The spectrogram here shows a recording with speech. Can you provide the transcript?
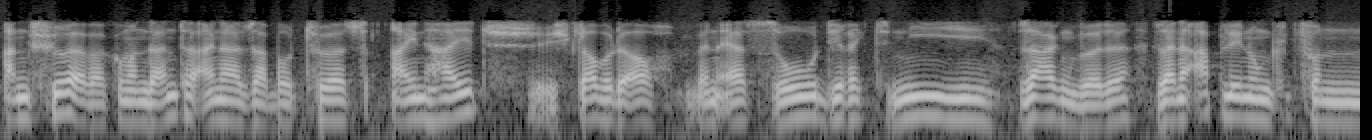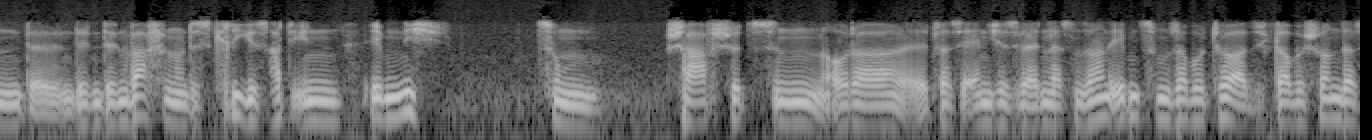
Anführer, er war Kommandante einer Saboteurseinheit. Ich glaube auch, wenn er es so direkt nie sagen würde, seine Ablehnung von den, den Waffen und des Krieges hat ihn eben nicht zum Scharfschützen oder etwas ähnliches werden lassen, sondern eben zum Saboteur. Also ich glaube schon, dass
